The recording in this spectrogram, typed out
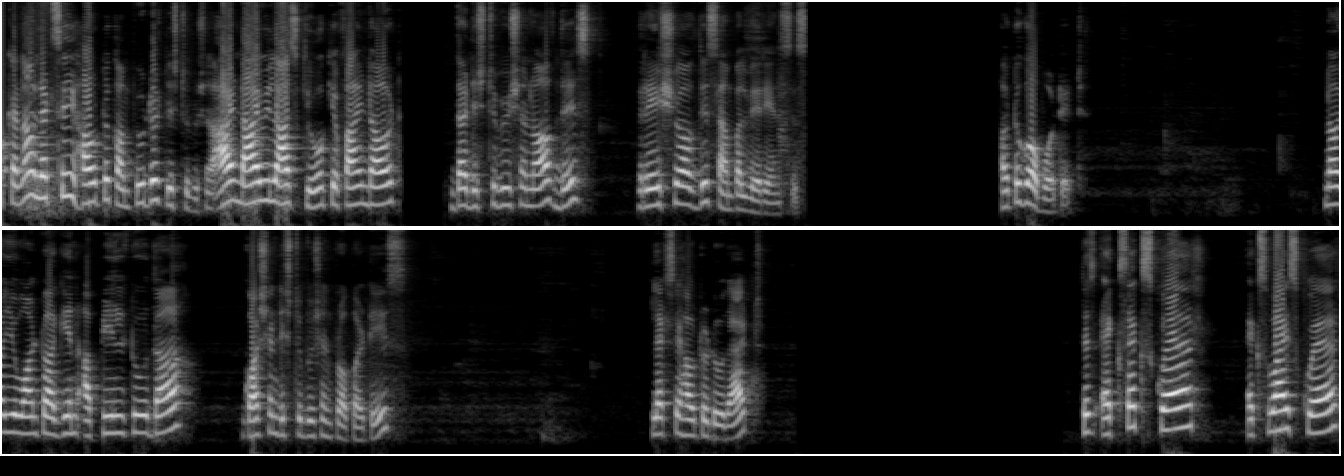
Okay, now let us see how to compute this distribution and I will ask you okay find out the distribution of this ratio of the sample variances. How to go about it? Now you want to again appeal to the Gaussian distribution properties. Let us see how to do that. This xx square, xy square,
